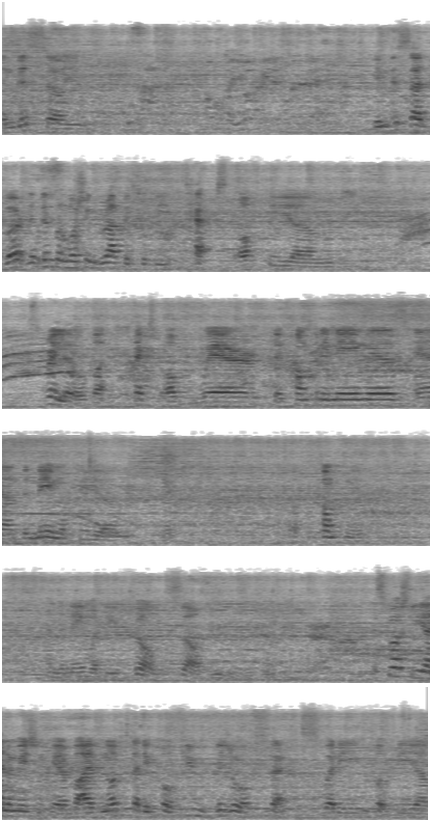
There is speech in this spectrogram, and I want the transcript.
in this, um, in this advert, the different motion graphics will be text of the um, very little, but text of where the company name is and the name of the, um, of the company and the name of the film itself. It's mostly animation here, but I've noticed that they put a few visual effects where they put the um,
